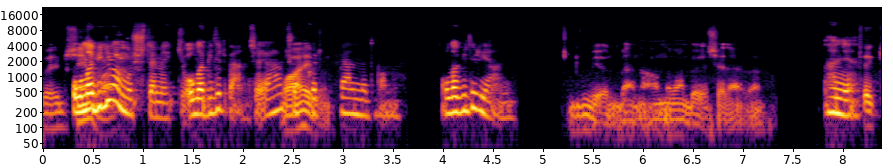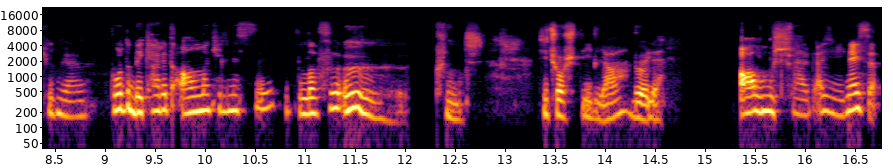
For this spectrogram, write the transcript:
Böyle bir şey? Olabiliyormuş demek ki. Olabilir bence ya. Çok Vay be. garip gelmedi bana. Olabilir yani. Bilmiyorum ben anlamam böyle şeylerden. Hani Peki. bilmiyorum. Bu arada bekaret alma kelimesi lafı ıı, cringe. Hiç hoş değil ya böyle. Almış ver. Ay, neyse.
